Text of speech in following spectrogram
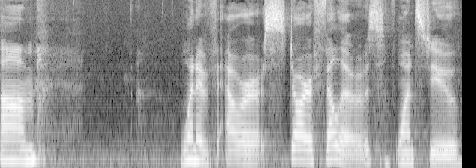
Um, one of our star fellows wants to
